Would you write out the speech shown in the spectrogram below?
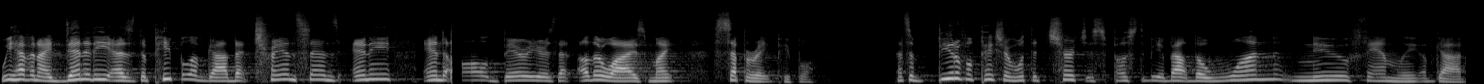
We have an identity as the people of God that transcends any and all barriers that otherwise might separate people. That's a beautiful picture of what the church is supposed to be about the one new family of God.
